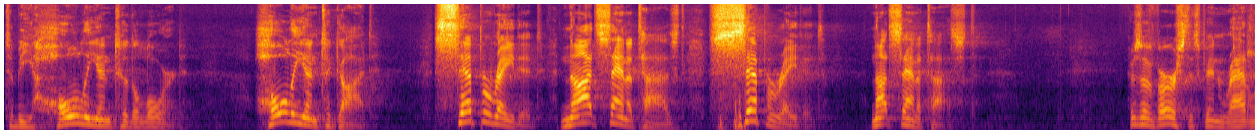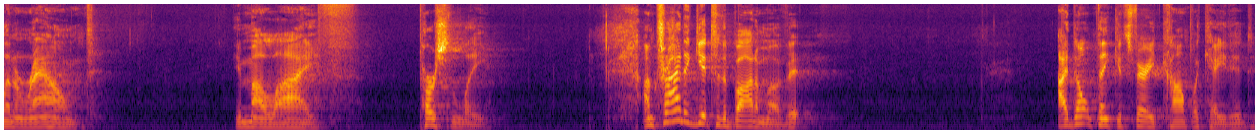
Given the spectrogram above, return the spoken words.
To be holy unto the Lord, holy unto God, separated, not sanitized, separated, not sanitized. There's a verse that's been rattling around in my life personally. I'm trying to get to the bottom of it. I don't think it's very complicated.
